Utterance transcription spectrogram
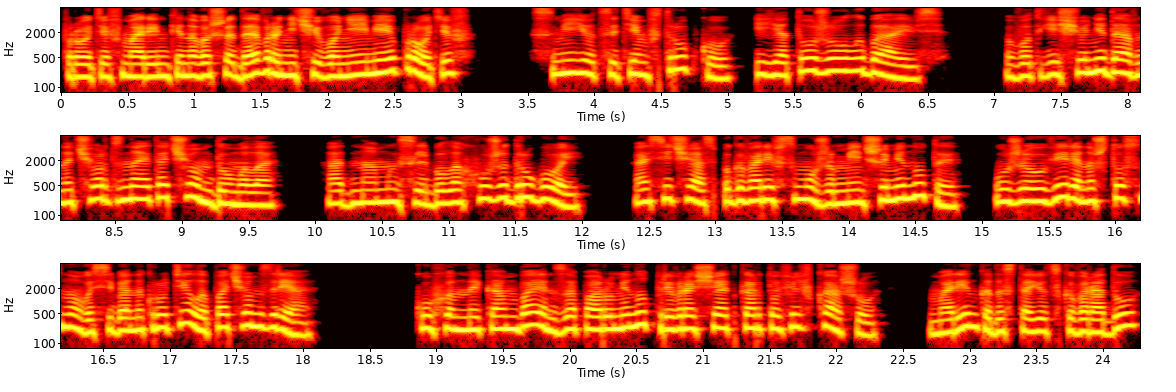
«Против Маринкиного шедевра ничего не имею против», — смеется Тим в трубку, и я тоже улыбаюсь. Вот еще недавно черт знает о чем думала. Одна мысль была хуже другой, а сейчас, поговорив с мужем меньше минуты, уже уверена, что снова себя накрутила почем зря. Кухонный комбайн за пару минут превращает картофель в кашу — Маринка достает сковороду,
